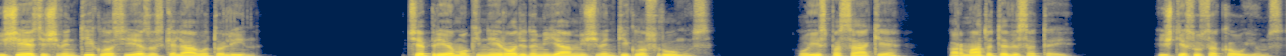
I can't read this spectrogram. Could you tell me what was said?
Išėjęs iš šventyklos, Jėzus keliavo tolyn. Čia priejo mokiniai, rodydami jam į šventyklos rūmus. O jis pasakė, ar matote visą tai? Iš tiesų sakau jums,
